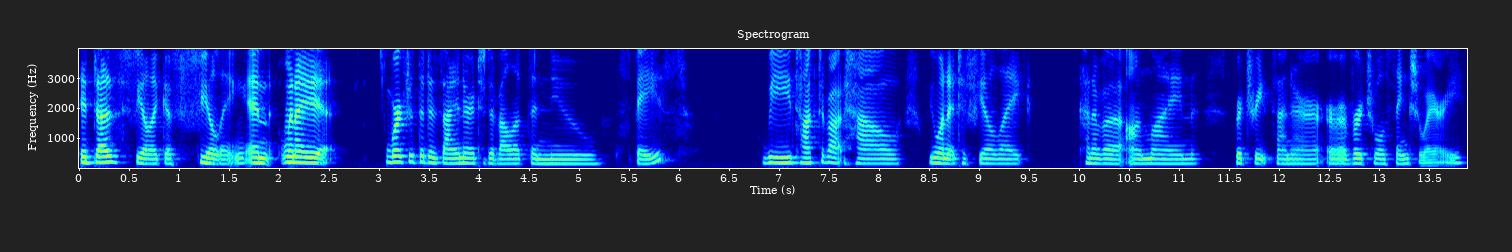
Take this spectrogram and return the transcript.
it does feel like a feeling. And when I worked with the designer to develop the new space, we talked about how we want it to feel like kind of an online retreat center or a virtual sanctuary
